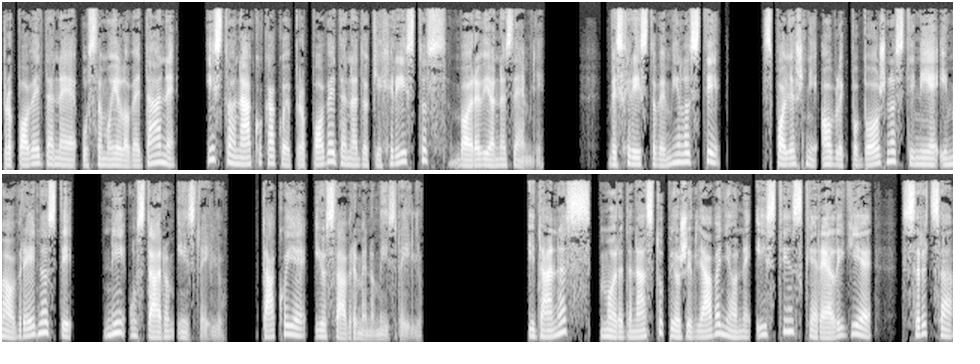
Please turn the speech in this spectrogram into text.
propovedana je u Samuilove dane isto onako kako je propovedana dok je Hristos boravio na zemlji. Bez Hristove milosti spoljašnji oblik pobožnosti nije imao vrednosti ni u starom Izraelju. Tako je i u savremenom Izraelju. I danas mora da nastupi oživljavanje one istinske religije srca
